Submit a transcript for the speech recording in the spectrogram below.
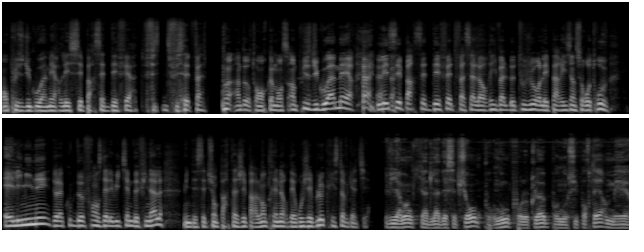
en plus du goût amer laissé par cette défaite. Un d'autre, on recommence. En plus du goût amer laissé par cette défaite face à leur rival de toujours, les Parisiens se retrouvent éliminés de la Coupe de France dès les huitièmes de finale. Une déception partagée par l'entraîneur des Rouges et Bleus, Christophe Galtier. Évidemment qu'il y a de la déception pour nous, pour le club, pour nos supporters, mais euh,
